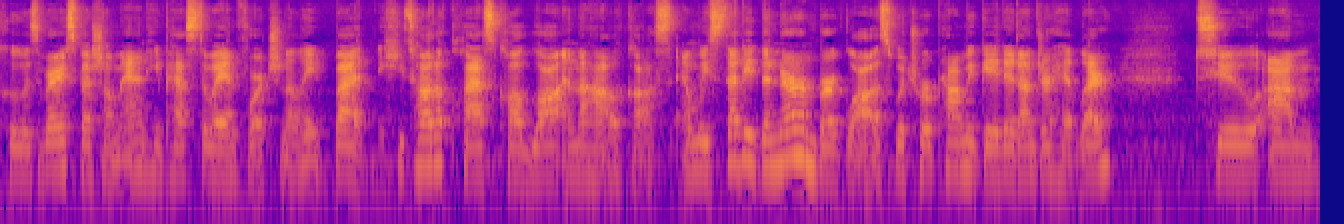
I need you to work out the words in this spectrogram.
who was a very special man. He passed away, unfortunately, but he taught a class called Law and the Holocaust. And we studied the Nuremberg laws, which were promulgated under Hitler to um,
